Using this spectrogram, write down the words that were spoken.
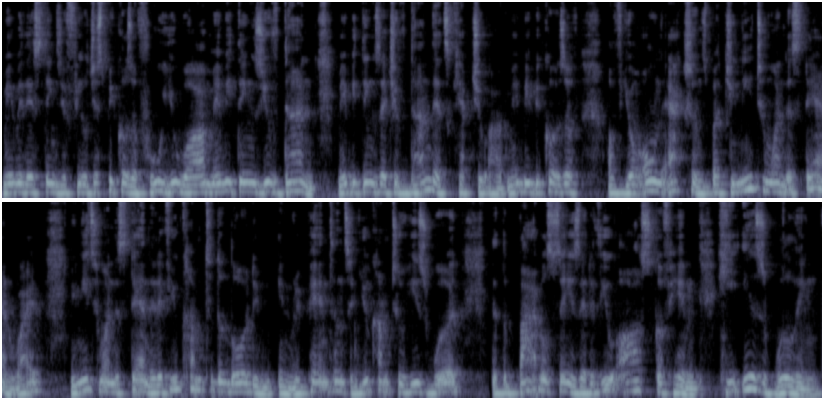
maybe there's things you feel just because of who you are, maybe things you've done, maybe things that you've done that's kept you out maybe because of, of your own actions. But you need to understand, right? You need to understand that if you come to the Lord in, in repentance and you come to His word, that the Bible says that if you ask of Him, He is willing.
